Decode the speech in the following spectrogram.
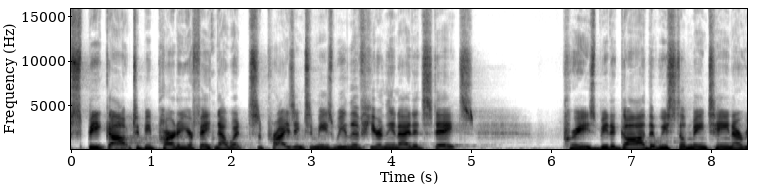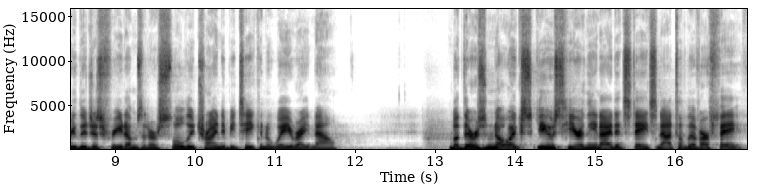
speak out, to be part of your faith. Now, what's surprising to me is we live here in the United States. Praise be to God that we still maintain our religious freedoms that are slowly trying to be taken away right now. But there's no excuse here in the United States not to live our faith.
